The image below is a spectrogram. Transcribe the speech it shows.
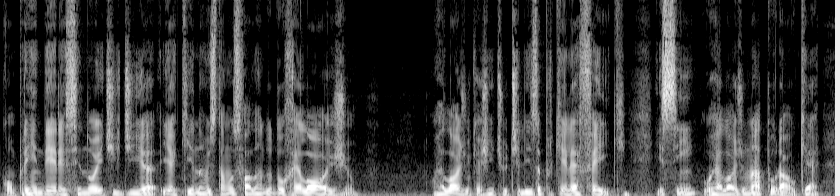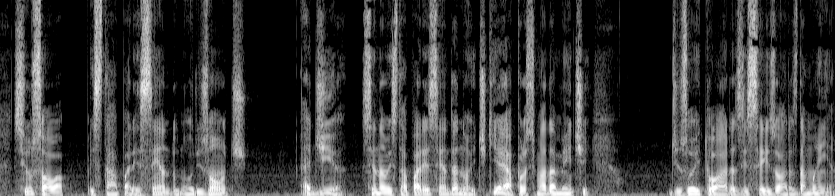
compreender esse noite e dia, e aqui não estamos falando do relógio, o relógio que a gente utiliza porque ele é fake, e sim o relógio natural, que é se o sol está aparecendo no horizonte, é dia, se não está aparecendo, é noite, que é aproximadamente 18 horas e 6 horas da manhã.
